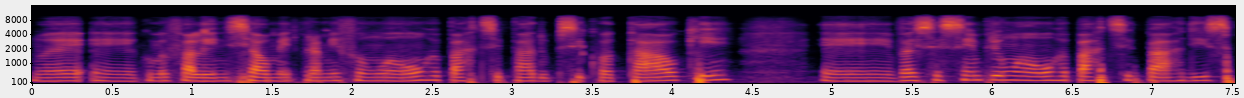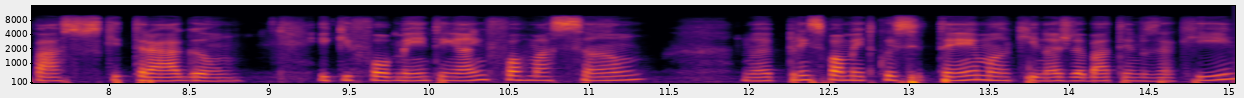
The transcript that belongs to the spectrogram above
Não é? é como eu falei inicialmente, para mim foi uma honra participar do Psicotalk. É, vai ser sempre uma honra participar de espaços que tragam e que fomentem a informação, não é? principalmente com esse tema que nós debatemos aqui,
